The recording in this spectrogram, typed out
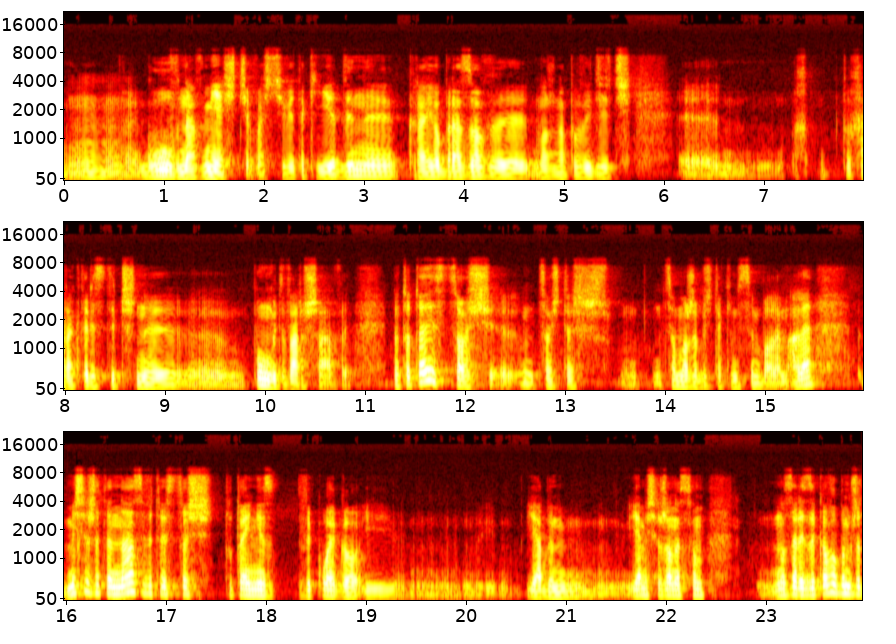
Mm, główna w mieście, właściwie taki jedyny krajobrazowy, można powiedzieć, charakterystyczny punkt Warszawy, no to to jest coś, coś też, co może być takim symbolem, ale myślę, że te nazwy to jest coś tutaj niezwykłego i ja bym, ja myślę, że one są no zaryzykowałbym, że,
